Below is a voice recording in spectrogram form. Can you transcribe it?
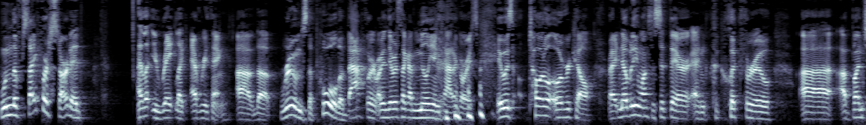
when the site first started I let you rate like everything uh, the rooms, the pool, the bathroom. I mean, there was like a million categories. it was total overkill, right? Nobody wants to sit there and cl- click through uh, a bunch,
